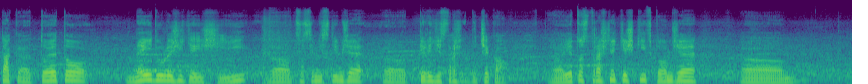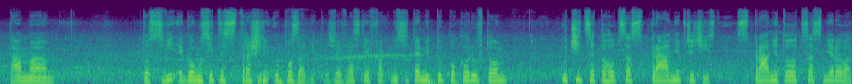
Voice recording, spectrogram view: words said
tak eh, to je to nejdůležitější, eh, co si myslím, že eh, ty lidi strašně čeká. Je to strašně těžký v tom, že tam to svý ego musíte strašně upozadit, že vlastně fakt musíte mít tu pokoru v tom, učit se toho psa správně přečíst, správně toho psa směrovat,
